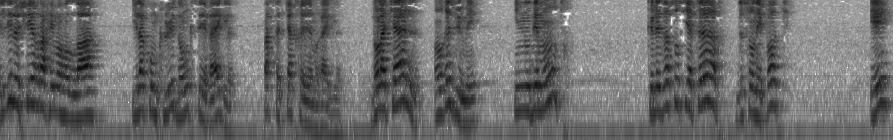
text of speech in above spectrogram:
Il dit le shir rahimahullah, il a conclu donc ces règles par cette quatrième règle, dans laquelle, en résumé, il nous démontre que les associateurs de son époque et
